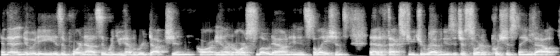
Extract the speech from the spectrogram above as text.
And that annuity is important to us and when you have a reduction or you know, or a slowdown in installations that affects future revenues. It just sort of pushes things out.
